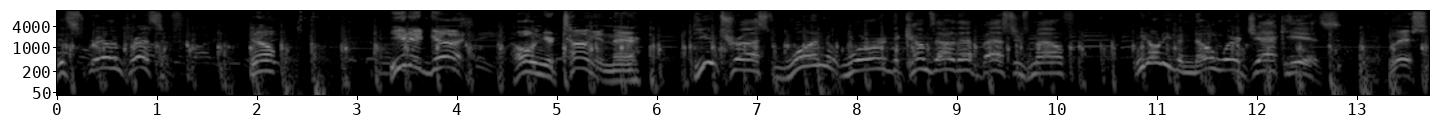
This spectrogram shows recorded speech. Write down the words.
It's real impressive. You know, you did good holding your tongue in there. Do you trust one word that comes out of that bastard's mouth? We don't even know where Jack is. Listen,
